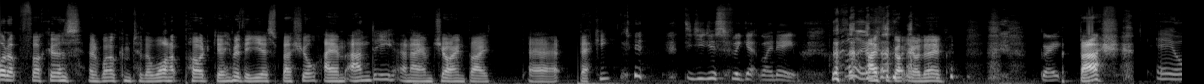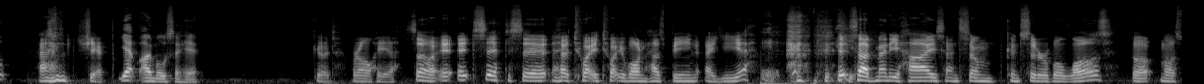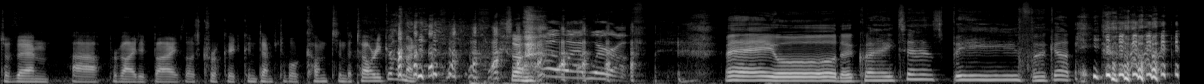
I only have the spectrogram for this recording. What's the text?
What up, fuckers, and welcome to the One Up Pod Game of the Year special. I am Andy, and I am joined by uh, Becky. Did you just forget my name? I forgot your name. Great. Bash Ayo. and Chip. Yep, I'm also here. Good, we're all here. So it, it's safe to say uh, 2021 has been a year. it's had many highs and some considerable lows, but most of them are provided by those crooked, contemptible cunts in the Tory government. so Oh, we're off. May old acquaintance be forgotten.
